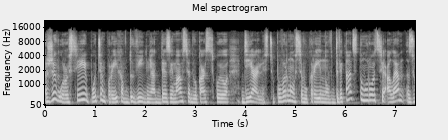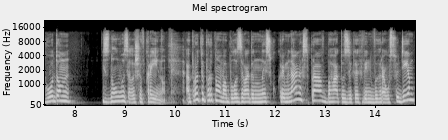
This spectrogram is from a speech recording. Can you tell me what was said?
жив у Росії. Потім переїхав до Відня, де займався адвокатською діяльністю. Повернувся в Україну в 2019 році, але згодом. Знову залишив країну. А Проти Портнова було заведено низку кримінальних справ, багато з яких він виграв у суді. Е,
